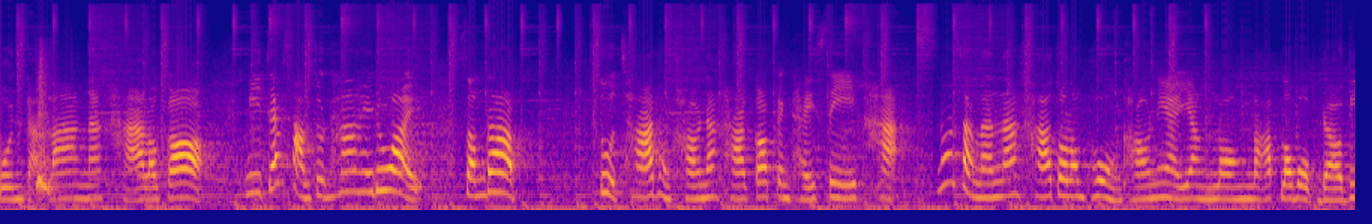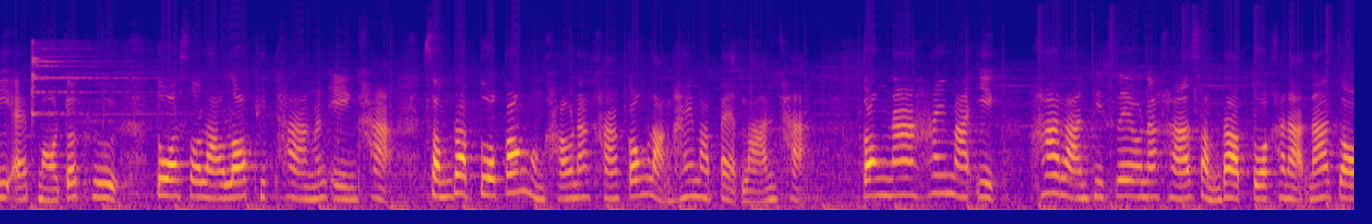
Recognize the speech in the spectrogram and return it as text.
บนกับล่างนะคะ แล้วก็มีแจ็ค 3.5 ให้ด้วยสำหรับตูดชาร์จของเขานะคะ ก็เป็น Type C ค่ะ นอกจากนั้นนะคะตัวลำโพงของเขาเนี่ยยังรองรับระบบ Dolby Atmos ก็คือตัวโซลารอบทิศทางนั่นเองค่ะสำหรับตัวกล้องของเขานะคะ กล้องหลังให้มา 8 ล้านค่ะ กล้องหน้าให้มาอีก 5 ล้านพิกเซลนะคะสำหรับตัวขนาดหน้าจอ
